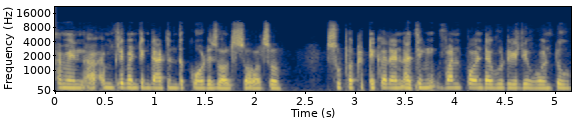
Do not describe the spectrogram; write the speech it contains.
I mean uh, implementing that in the code is also also super critical. And I think one point I would really want to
